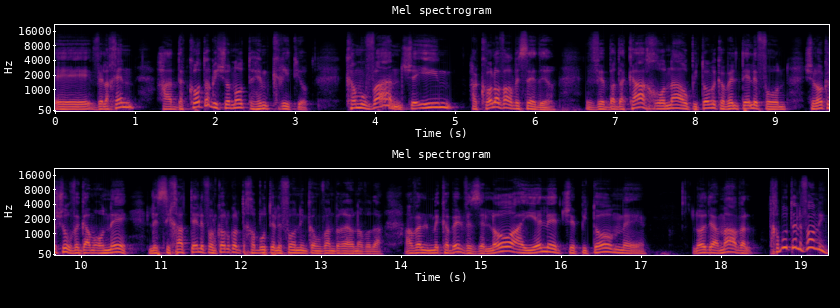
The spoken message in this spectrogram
אה, ולכן הדקות הראשונות הן קריטיות. כמובן שאם הכל עבר בסדר, ובדקה האחרונה הוא פתאום מקבל טלפון שלא קשור וגם עונה לשיחת טלפון, קודם כל תכבו טלפונים כמובן בראיון עבודה, אבל מקבל, וזה לא הילד שפתאום, אה, לא יודע מה, אבל תכבו טלפונים.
